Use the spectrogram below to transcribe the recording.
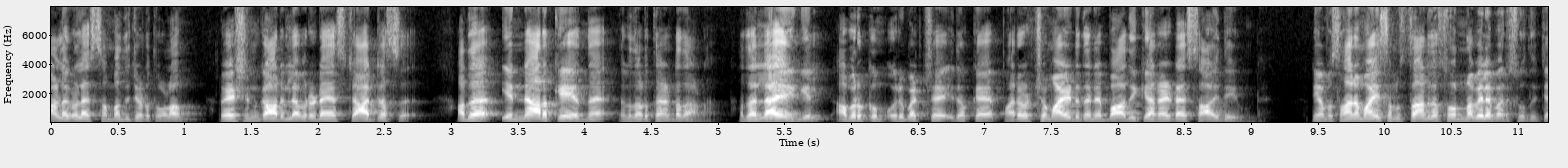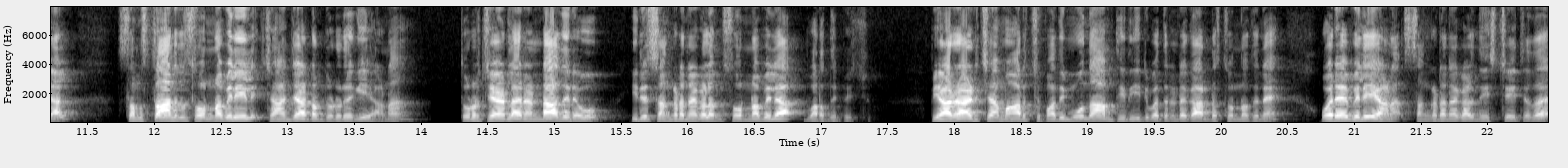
ആളുകളെ സംബന്ധിച്ചിടത്തോളം റേഷൻ കാർഡിൽ അവരുടെ സ്റ്റാറ്റസ് അത് എൻ ആർ കെ എന്ന് നിലനിർത്തേണ്ടതാണ്. അതല്ല എങ്കിൽ അവർക്കും ഒരുപക്ഷെ ഇതൊക്കെ പരോക്ഷമായിട്ട് തന്നെ ബാധിക്കാനായിട്ട് സാധ്യതയുണ്ട്. ഇനി അവസാനമായി സംസ്ഥാനത്തെ സ്വർണവില പരിശോധിച്ചാൽ സംസ്ഥാനത്ത് സ്വർണവിലയിൽ ചാഞ്ചാട്ടം തുടരുകയാണ്. തുടർച്ചയായിട്ടുള്ള രണ്ടാം ദിനവും ഇരു സംഘടനകളും സ്വർണവില വർദ്ധിപ്പിച്ചു. വ്യാഴാഴ്ച മാർച്ച് പതിമൂന്നാം തീയതി ഇരുപത്തിരണ്ടുകാരുടെ സ്വർണത്തിന് ഒരേ വിലയാണ് സംഘടനകൾ നിശ്ചയിച്ചത്.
